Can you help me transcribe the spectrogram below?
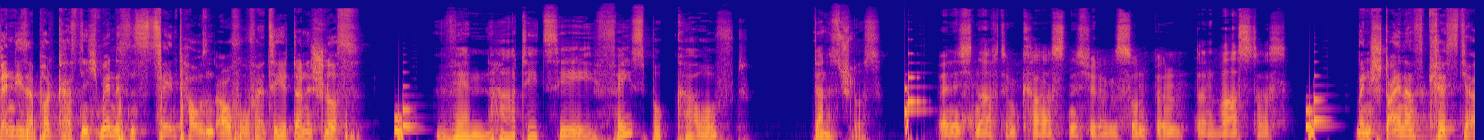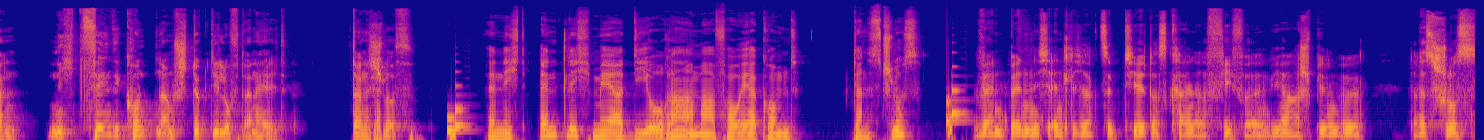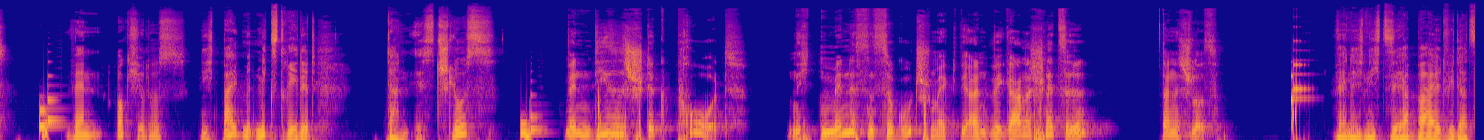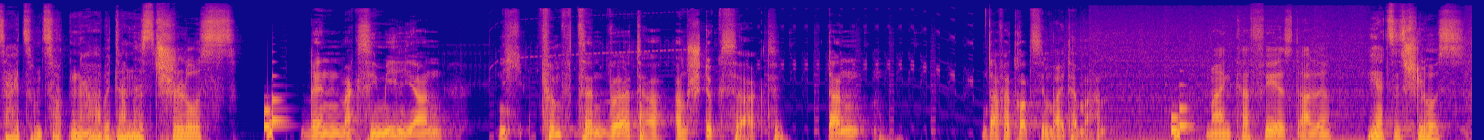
Wenn dieser Podcast nicht mindestens 10.000 Aufrufe erzielt, dann ist Schluss. Wenn HTC Facebook kauft, dann ist Schluss. Wenn ich nach dem Cast nicht wieder gesund bin, dann war's das. Wenn Steiners Christian nicht 10 Sekunden am Stück die Luft anhält, dann ist Schluss. Wenn nicht endlich mehr Diorama VR kommt, dann ist Schluss. Wenn Ben nicht endlich akzeptiert, dass keiner FIFA in VR spielen will, dann ist Schluss. Wenn Oculus nicht bald mit Mixed redet, dann ist Schluss. Wenn dieses Stück Brot nicht mindestens so gut schmeckt wie ein veganes Schnitzel, dann ist Schluss. Wenn ich nicht sehr bald wieder Zeit zum Zocken habe, dann ist Schluss. Wenn Maximilian nicht 15 Wörter am Stück sagt, dann darf er trotzdem weitermachen. Mein Kaffee ist alle. Jetzt ist Schluss.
